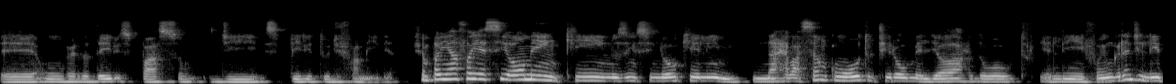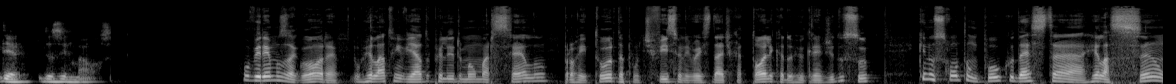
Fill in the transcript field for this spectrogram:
é, um verdadeiro espaço de espírito de família. Champagnat foi esse homem que nos ensinou que ele, na relação com o outro, tirou o melhor do outro. Ele foi um grande líder dos irmãos. Ouviremos agora o relato enviado pelo irmão Marcelo, pró-reitor da Pontifícia Universidade Católica do Rio Grande do Sul, que nos conta um pouco desta relação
